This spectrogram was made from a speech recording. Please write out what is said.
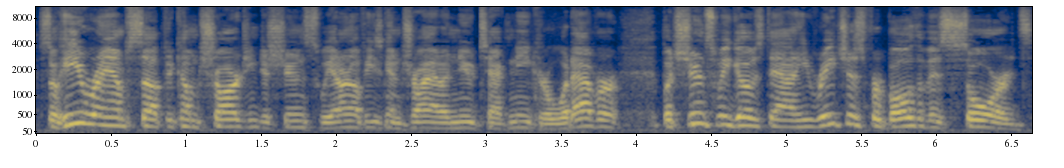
So he ramps up to come charging to Shunsui. I don't know if he's going to try out a new technique or whatever, but Shunsui goes down. He reaches for both of his swords.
